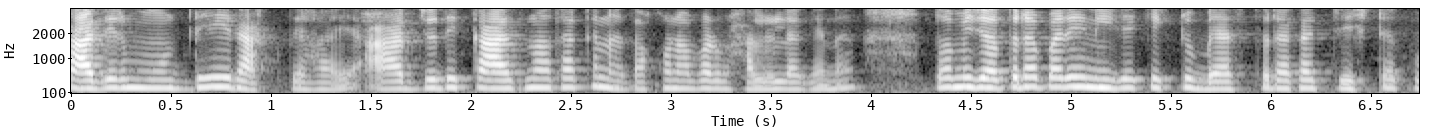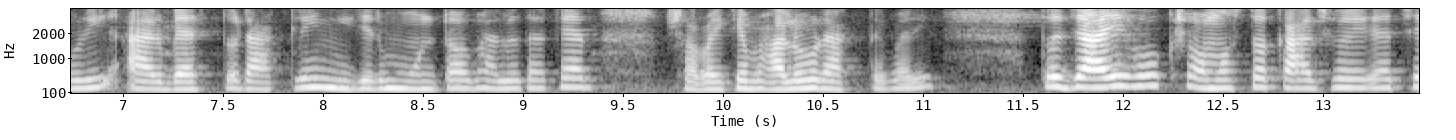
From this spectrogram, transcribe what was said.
কাজের মধ্যেই রাখতে হয়। আর যদি কাজ না থাকে না, তখন আবার ভালো লাগে না। তো আমি যতটা পারি নিজেকে একটু ব্যস্ত রাখার চেষ্টা করি। আর ব্যস্ত রাখলেই নিজের মনটাও ভালো থাকে আর সবাইকে ভালোও রাখতে পারি। তো যাই হোক, সমস্ত কাজ হয়ে গেছে।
